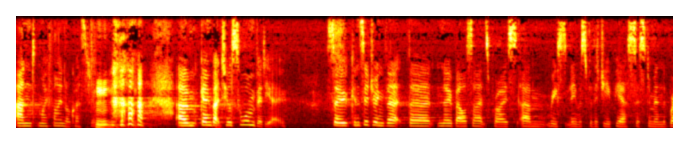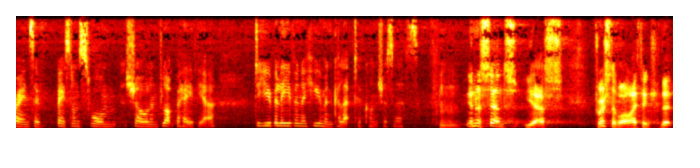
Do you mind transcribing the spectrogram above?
And my final question um, going back to your swarm video. So, considering that the Nobel Science Prize um, recently was for the GPS system in the brain, so based on swarm, shoal, and flock behavior, do you believe in a human collective consciousness? Hmm. In a sense, yes. First of all, I think that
